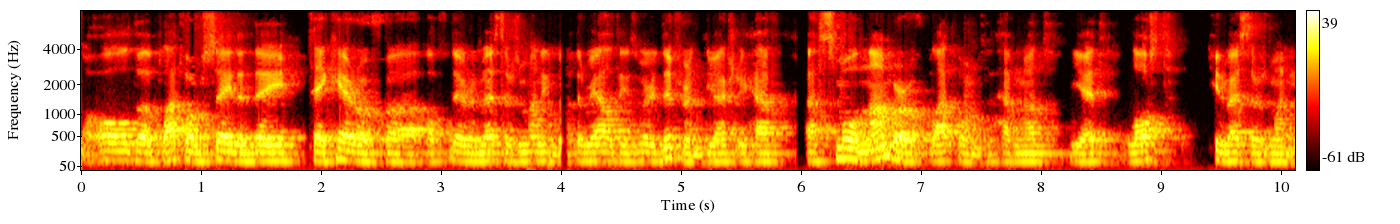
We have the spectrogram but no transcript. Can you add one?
All the platforms say that they take care of uh, of their investors' money, but the reality is very different. You actually have a small number of platforms that have not yet lost investors' money.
